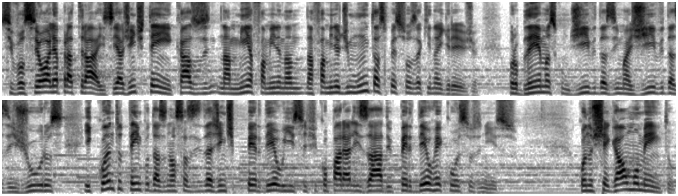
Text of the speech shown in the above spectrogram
se você olha para trás, e a gente tem casos na minha família, na, na, família de muitas pessoas aqui na igreja, problemas com dívidas e mais dívidas e juros, e quanto tempo das nossas vidas a gente perdeu isso e ficou paralisado e perdeu recursos nisso quando chegar o momento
